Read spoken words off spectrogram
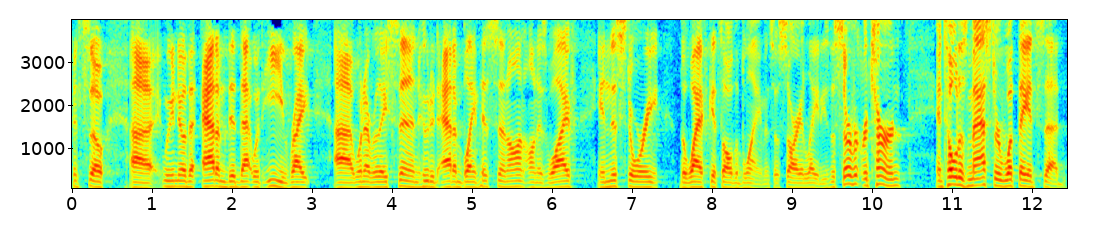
And so uh, we know that Adam did that with Eve, right? Uh, whenever they sinned, who did Adam blame his sin on? On his wife. In this story, the wife gets all the blame. And so, sorry, ladies. The servant returned and told his master what they had said.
